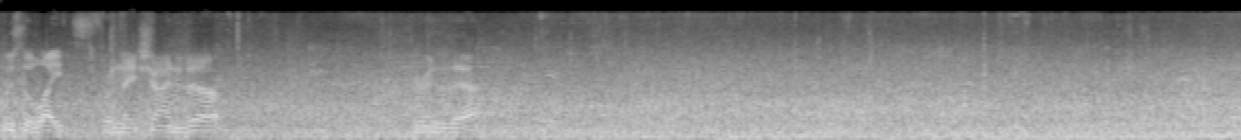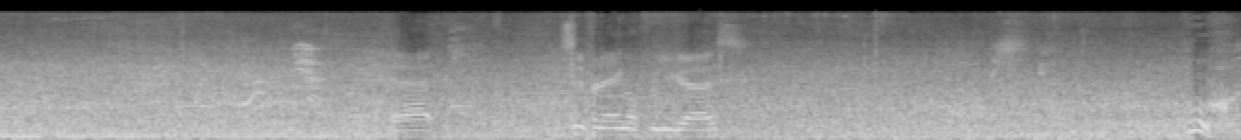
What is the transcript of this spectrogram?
There's the lights when they shine it up. If you're into that. Yeah. That. It's a different angle for you guys. Whew.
